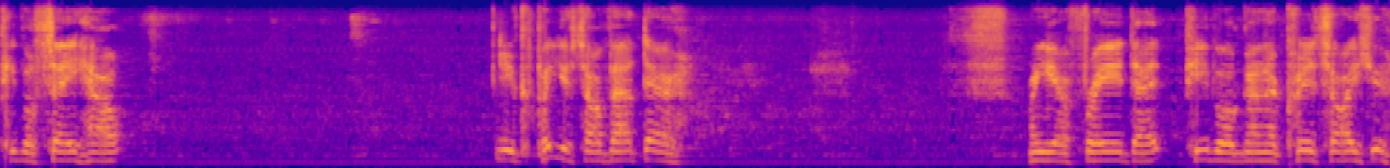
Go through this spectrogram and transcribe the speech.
people say how you could put yourself out there when you're afraid that people are gonna criticize you.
